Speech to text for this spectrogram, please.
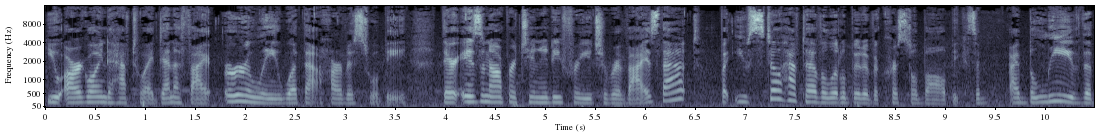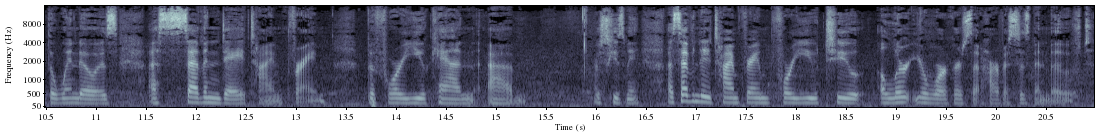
you are going to have to identify early what that harvest will be. There is an opportunity for you to revise that, but you still have to have a little bit of a crystal ball because I believe that the window is a seven day time frame before you can. Um, excuse me, a seven day time frame for you to alert your workers that harvest has been moved.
